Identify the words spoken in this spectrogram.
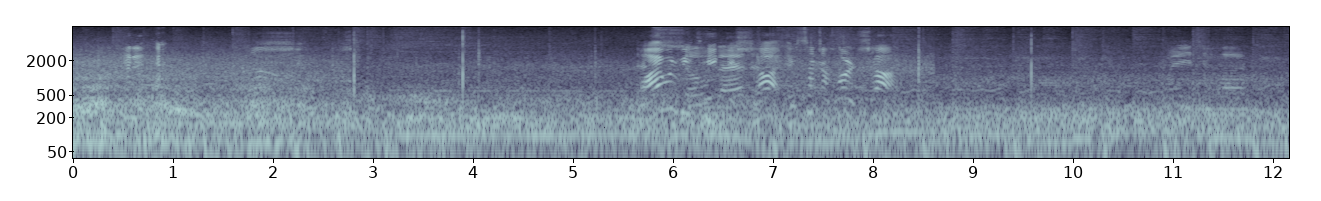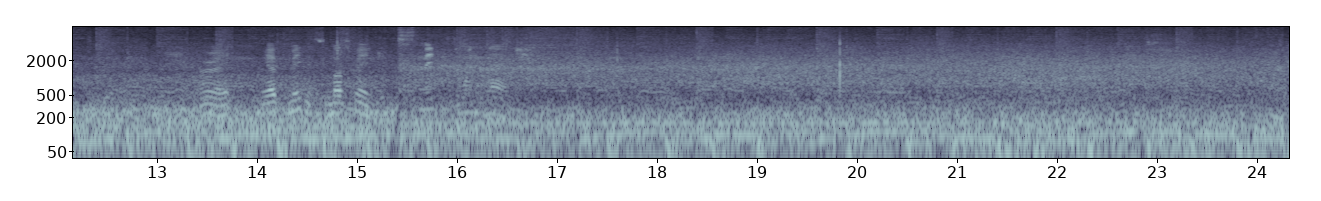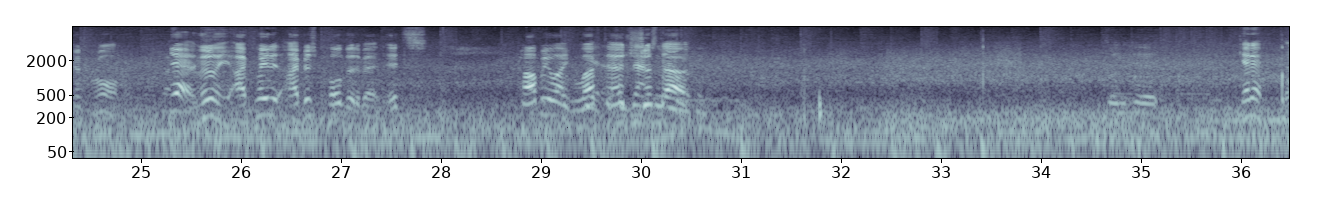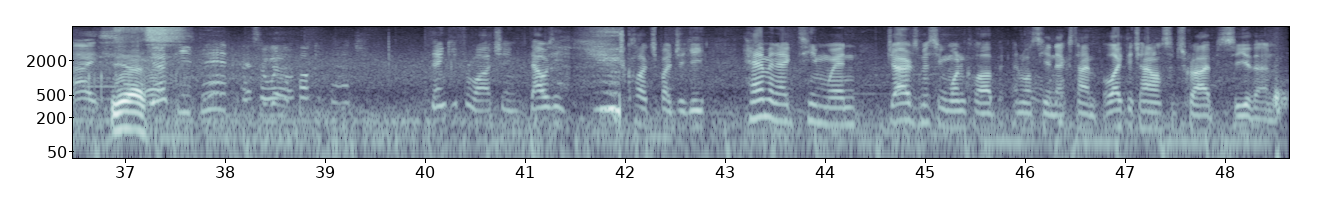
Hit it. Hit it. Why would we take bad. this shot? It's such a hard shot. Way too high. Alright, we have to make it. It's a must make Good roll. Yeah, literally, I played it, I just pulled it a bit. It's probably like left edge just out. Didn't hit it. Get it. Nice. Yes, Yes. he did. That's the win the fucking match. Thank you for watching. That was a huge clutch by Jiggy. Ham and egg team win. Jarrod's missing one club, and we'll see you next time. Like the channel, subscribe. See you then.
